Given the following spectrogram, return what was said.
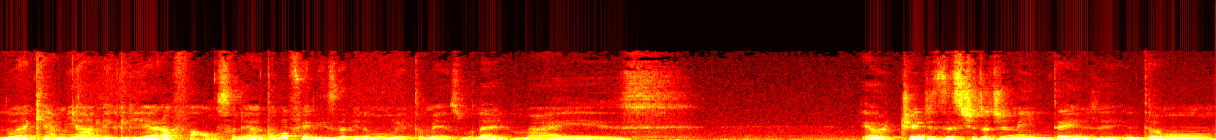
Não é que a minha alegria era falsa, né? Eu tava feliz ali no momento mesmo, né? Mas eu tinha desistido de mim, entende? Então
